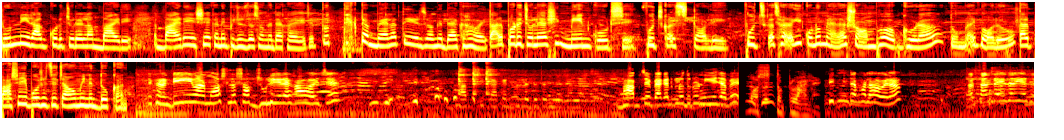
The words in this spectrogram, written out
জন্যই রাগ করে চলে এলাম বাইরে। বাইরে এসে এখানে পিজুসদার সঙ্গে দেখা হয়ে গেছে। প্রত্যেকটা মেলাতে এর সঙ্গে দেখা হয়। তারপরে চলে আসি মেন কোর্সে ফুচকার স্টলে ফুচকা ছাড়া কি কোনো মেলা সম্ভব? ঘোরা তোমরাই বলো। তার পাশেই বসেছে চাউমিনের দোকান। এখানে ডিম আর মশলা সব ঝুলিয়ে রাখা হয়েছে। ভাবছে প্যাকেটগুলো দুটো নিয়ে যাবে। মস্ত প্ল্যান পিকনিকটা ভালো হবে না? আর সানরাইজারই আছে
